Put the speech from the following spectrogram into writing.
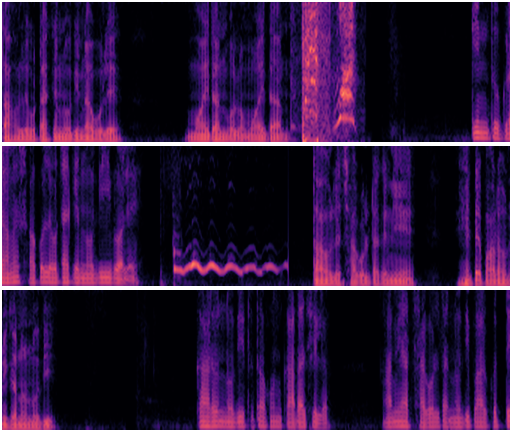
তাহলে ওটাকে নদী না বলে ময়দান বলো ময়দান। কিন্তু গ্রামের সকলে ওটাকে নদীই বলে। তাহলে ছাগলটাকে নিয়ে হেঁটে পার হওনি কেন নদী? কারণ নদীতে তখন কাদা ছিল। আমি আর ছাগলটা নদী পার করতে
